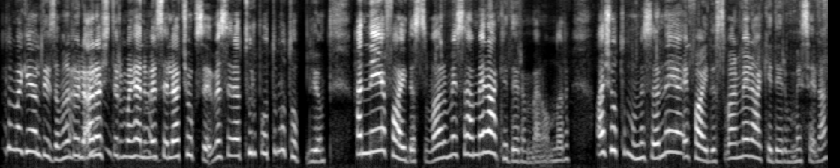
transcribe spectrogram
aklıma geldiği zaman Ha, böyle araştırma yani mesela çok sev. Mesela turp otu mu topluyorum? Hani neye faydası var? Mesela merak ederim ben onları. Aş otu mu mesela neye faydası var? Merak ederim mesela.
